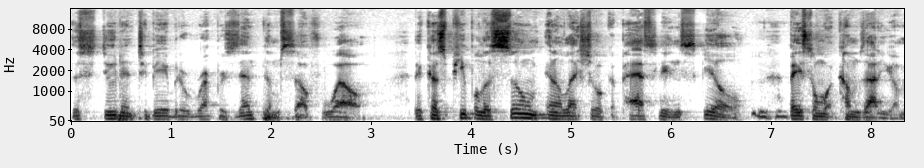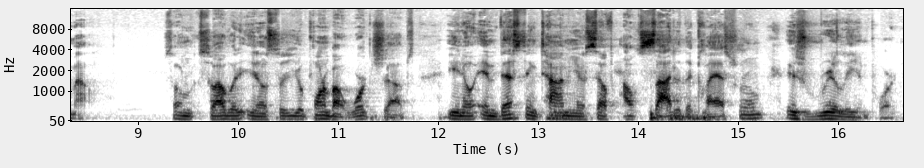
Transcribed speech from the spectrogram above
the student to be able to represent themselves well, because people assume intellectual capacity and skill mm-hmm. based on what comes out of your mouth. So, so I would, you know, so your point about workshops, you know, investing time in yourself outside of the classroom is really important.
